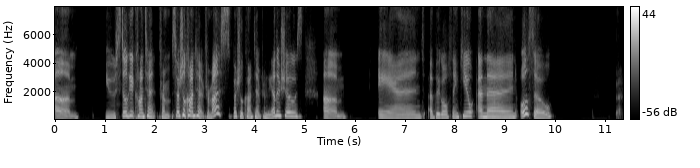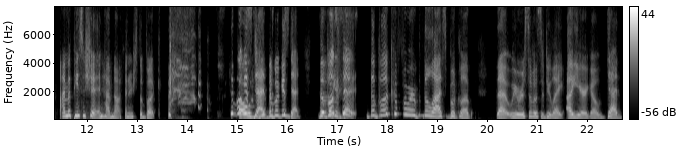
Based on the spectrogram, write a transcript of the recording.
Um you still get content from special content from us, special content from the other shows, um, and a big old thank you. And then also, I'm a piece of shit and have not finished the book. the book Oh, is dead. The book is dead. The, The book book, is dead. the book for the last book club that we were supposed to do like a year ago, dead.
